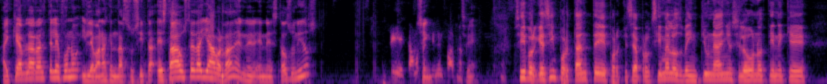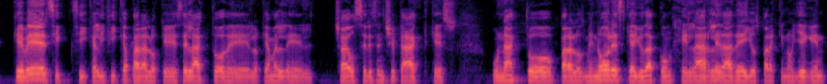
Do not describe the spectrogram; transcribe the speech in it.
hay que hablar al teléfono y le van a agendar su cita. ¿Está usted allá, verdad? ¿En, en Estados Unidos? Sí, estamos Sí. aquí en el paso. Sí, porque es importante, porque se aproxima a los 21 años y luego uno tiene que, que ver si, si califica para lo que es el acto de lo que llama el, el Child Citizenship Act, que es un acto para los menores que ayuda a congelar la edad de ellos para que no lleguen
